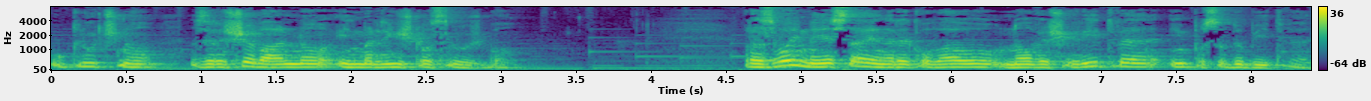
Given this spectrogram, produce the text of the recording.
vključno z reševalno in mrliško službo. Razvoj mesta je narekoval nove širitve in posodobitve.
